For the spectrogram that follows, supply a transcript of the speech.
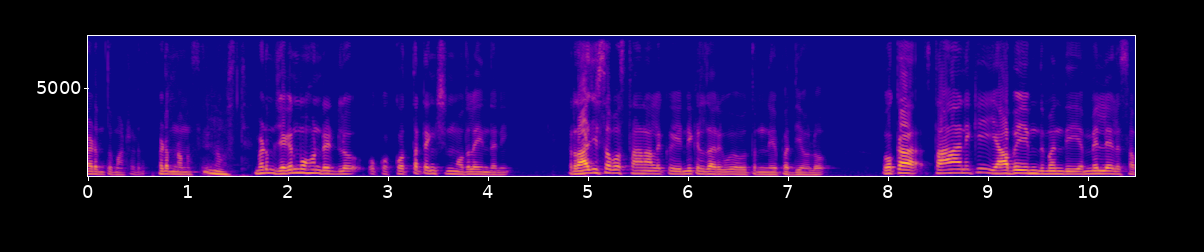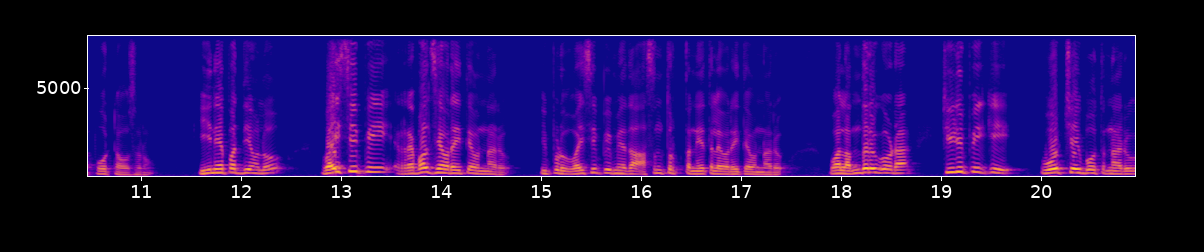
మేడంతో మాట్లాడదాం. మేడం నమస్తే. నమస్తే. మేడం జగన్మోహన్ రెడ్డిలో ఒక కొత్త టెన్షన్ మొదలైందని రాజ్యసభ స్థానాలకు ఎన్నికలు జరగబోతున్న నేపథ్యంలో ఒక స్థానానికి యాభై ఎనిమిది మంది ఎమ్మెల్యేల సపోర్ట్ అవసరం. ఈ నేపథ్యంలో వైసీపీ రెబల్స్ ఎవరైతే ఉన్నారో ఇప్పుడు వైసీపీ మీద అసంతృప్త నేతలు ఎవరైతే ఉన్నారో వాళ్ళందరూ కూడా టీడీపీకి ఓట్ చేయబోతున్నారు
